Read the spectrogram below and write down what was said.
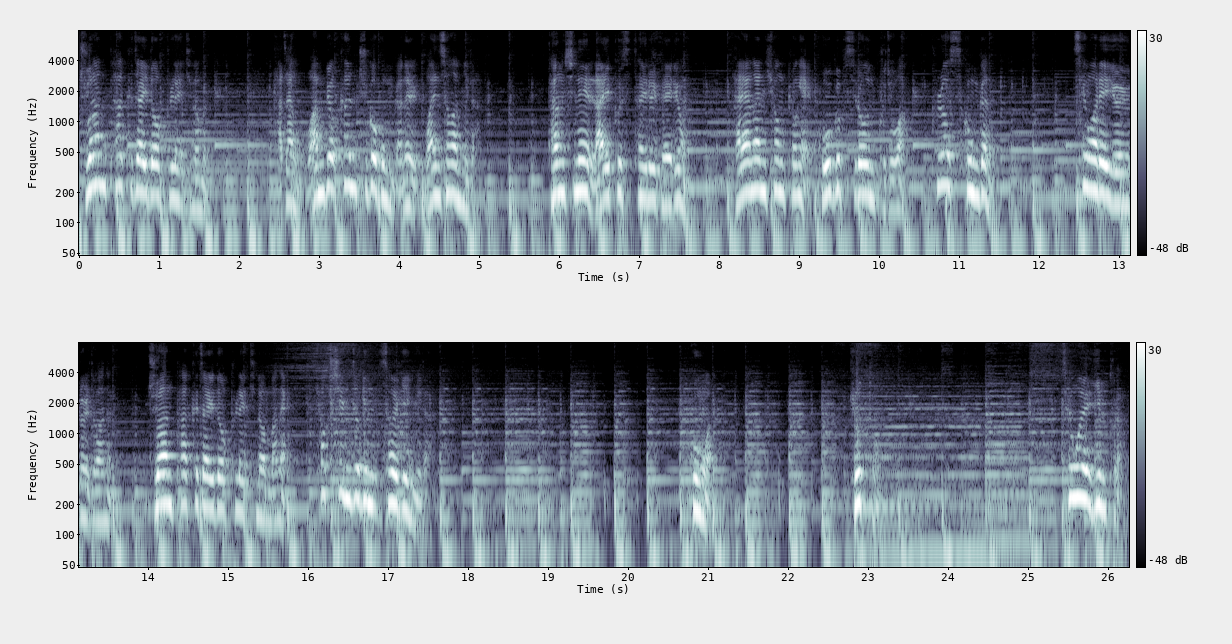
주안 파크자이더 플래티넘은 가장 완벽한 주거 공간을 완성합니다. 당신의 라이프 스타일을 배려한 다양한 형평의 고급스러운 구조와 플러스 공간, 생활의 여유를 더하는 주안 파크자이더 플래티넘만의 혁신적인 설계입니다. 공원, 교통, 생활 인프라,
